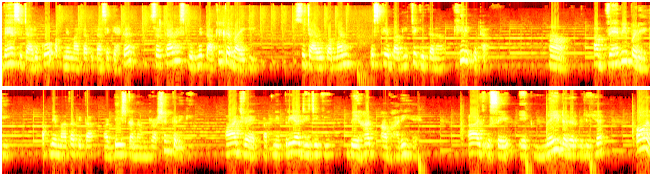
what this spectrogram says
वह सुचारू को अपने माता पिता से कहकर सरकारी स्कूल में दाखिल करवाएगी। सुचारू का मन उसके बगीचे की तरह खिल उठा। हाँ अब वह भी पढ़ेगी। अपने माता पिता और देश का नाम रोशन करेगी। आज वह अपनी प्रिया जीजी की बेहद आभारी है। आज उसे एक नई डगर मिली है और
